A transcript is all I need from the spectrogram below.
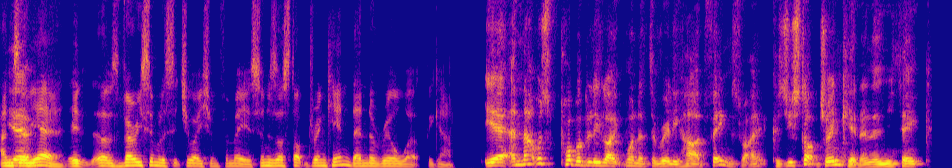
and so yeah it, it was a very similar situation for me as soon as i stopped drinking then the real work began yeah and that was probably like one of the really hard things right because you stop drinking and then you think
